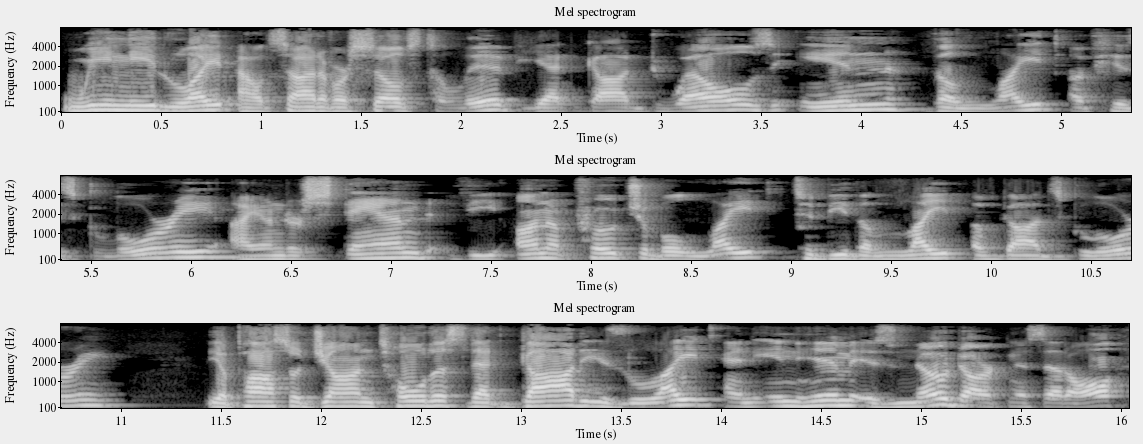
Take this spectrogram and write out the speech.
We need light outside of ourselves to live, yet God dwells in the light of His glory. I understand the unapproachable light to be the light of God's glory. The Apostle John told us that God is light and in him is no darkness at all.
